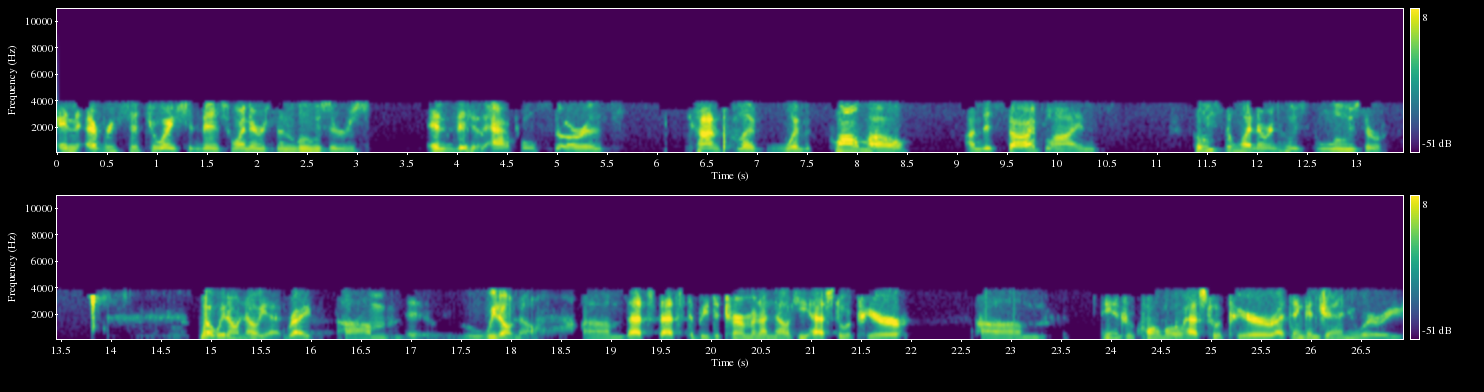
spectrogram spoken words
in every situation there's winners and losers. In this Yes. Apple Soares conflict with Cuomo on the sidelines, who's the winner and who's the loser? Well, we don't know yet, right? Um, it, we don't know. Um, that's that's to be determined. I know he has to appear. Um, Andrew Cuomo has to appear, I think, in January,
